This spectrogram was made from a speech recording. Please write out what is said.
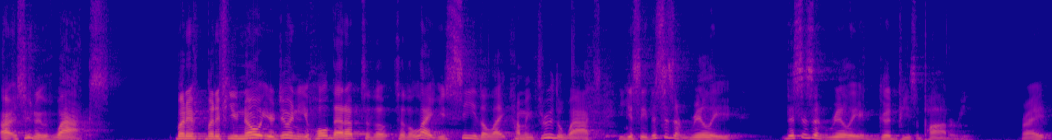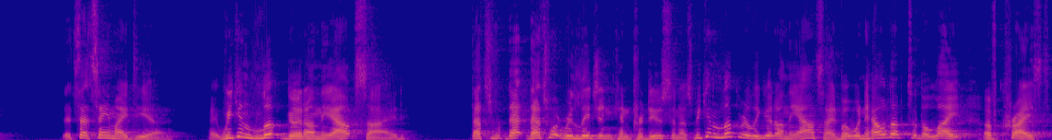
or excuse me, with wax. But if, but if you know what you're doing and you hold that up to the, to the light, you see the light coming through the wax, you can see this isn't really, this isn't really a good piece of pottery, right? It's that same idea. Right? We can look good on the outside, that's, that, that's what religion can produce in us. We can look really good on the outside, but when held up to the light of Christ,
